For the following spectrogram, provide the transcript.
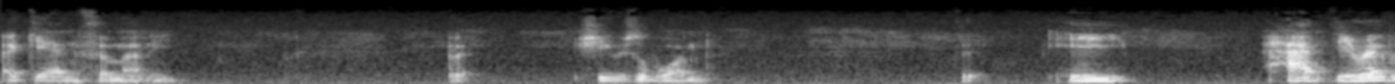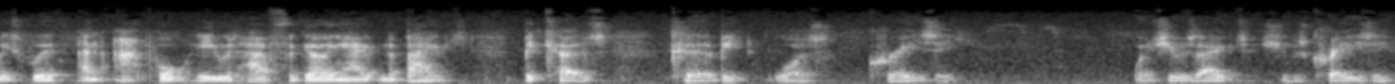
again for money. But she was the one that he had the aerobics with. An apple he would have for going out and about because Kirby was crazy. When she was out, she was crazy.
